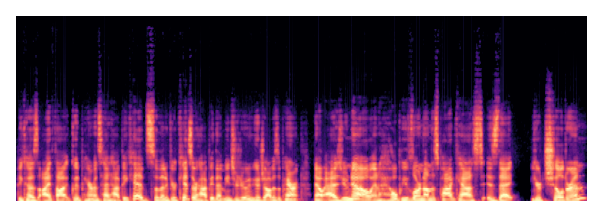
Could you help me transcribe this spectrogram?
because I thought good parents had happy kids. So then if your kids are happy, that means you're doing a good job as a parent. Now, as you know, and I hope you've learned on this podcast, is that your children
